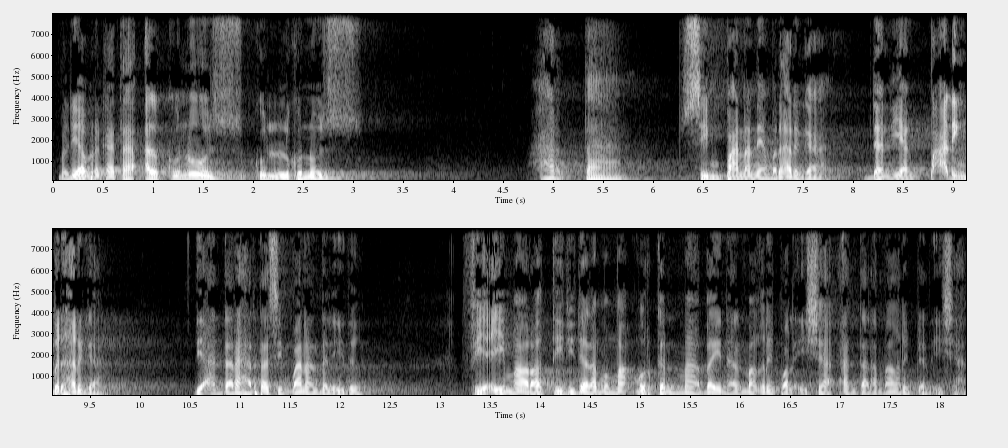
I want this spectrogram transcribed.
Beliau berkata, Al-kunuz, kul kunuz. Harta simpanan yang berharga dan yang paling berharga di antara harta simpanan tadi itu fi imarati di dalam memakmurkan ma bainal maghrib wal isya antara maghrib dan isya.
